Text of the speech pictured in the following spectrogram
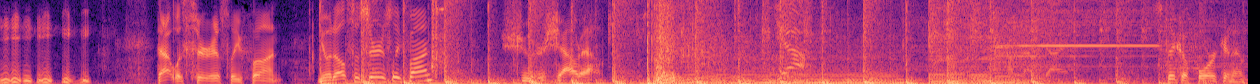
that was seriously fun. You know what else is seriously fun? Shooter shout out. Yeah. Stick a fork in him.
